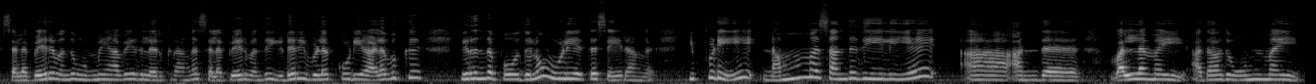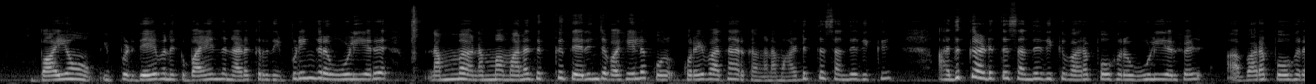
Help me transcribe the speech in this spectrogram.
சில பேர் வந்து உண்மையாகவே இதில் இருக்கிறாங்க. சில பேர் வந்து இடறி விழக்கூடிய அளவுக்கு இருந்த போதிலும் ஊழியத்தை செய்கிறாங்க இப்படி நம்ம சந்ததியிலேயே அந்த வல்லமை அதாவது உண்மை பயம் இப்படி தேவனுக்கு பயந்து நடக்கிறது இப்படிங்கிற ஊழியர் நம்ம நம்ம மனதுக்கு தெரிஞ்ச வகையில் கொ குறைவாக தான் இருக்காங்க. நம்ம அடுத்த சந்ததிக்கு அதுக்கு அடுத்த சந்ததிக்கு வரப்போகிற ஊழியர்கள் வரப்போகிற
